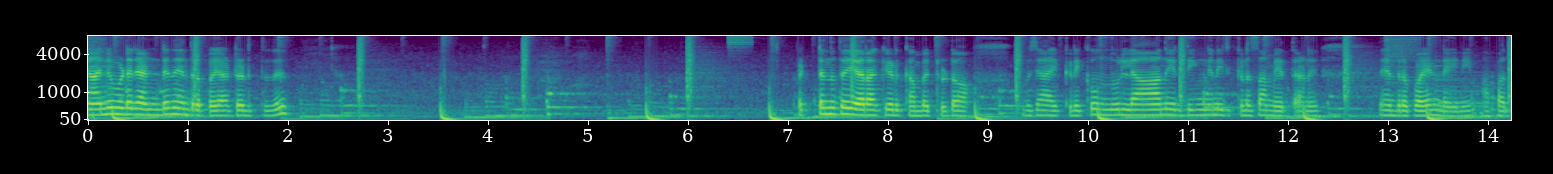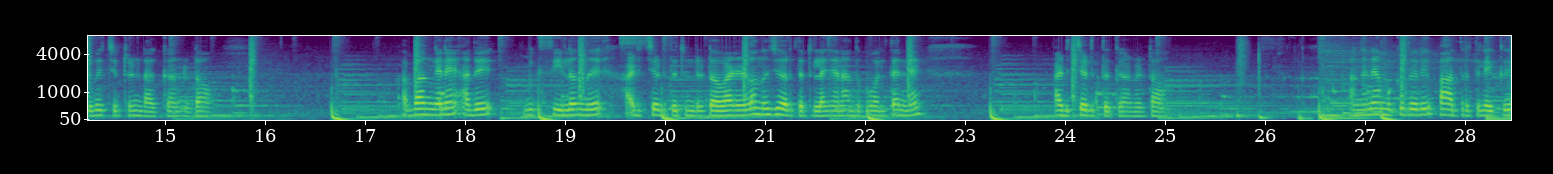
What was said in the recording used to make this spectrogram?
ഞാനിവിടെ രണ്ട് നേന്ത്രപ്പഴാട്ടോ എടുത്തത്. പെട്ടെന്ന് തയ്യാറാക്കി എടുക്കാൻ പറ്റും കേട്ടോ അപ്പോൾ ചായക്കടിക്ക് ഒന്നുമില്ലാന്ന് കരുതി ഇങ്ങനെ ഇരിക്കുന്ന സമയത്താണ് നേന്ത്രപ്പഴം ഉണ്ടായിനി. അപ്പോൾ അത് വെച്ചിട്ട് ഉണ്ടാക്കുകയാണ് കേട്ടോ അപ്പം അങ്ങനെ അത് മിക്സിയിലൊന്ന് അടിച്ചെടുത്തിട്ടുണ്ട് കേട്ടോ വെള്ളമൊന്നും ചേർത്തിട്ടില്ല. ഞാൻ അതുപോലെ തന്നെ അടിച്ചെടുത്തേക്കാണ് കേട്ടോ അങ്ങനെ നമുക്കിതൊരു പാത്രത്തിലേക്ക്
